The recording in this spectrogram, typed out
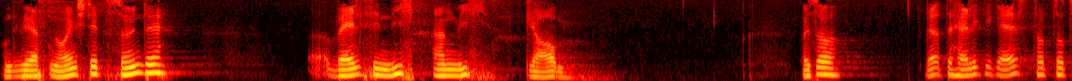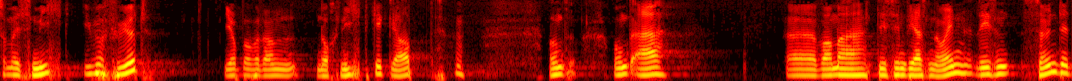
Und Vers 9 steht Sünde, weil sie nicht an mich glauben. Also, der Heilige Geist hat sozusagen mich überführt. Ich habe aber dann noch nicht geglaubt. Und, und auch äh, wenn wir das im Vers 9 lesen, Sünde,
